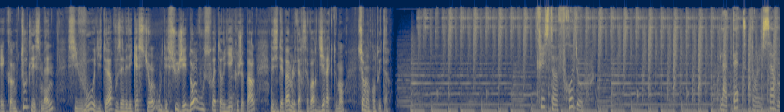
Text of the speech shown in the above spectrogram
Et comme toutes les semaines, si vous, auditeurs, vous avez des questions ou des sujets dont vous souhaiteriez que je parle, n'hésitez pas à me le faire savoir directement sur mon compte Twitter. Christophe Rodeau. La tête dans le cerveau.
